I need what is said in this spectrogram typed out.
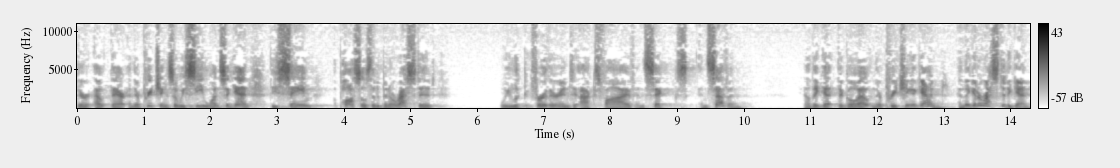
They're out there and they're preaching. So we see once again these same apostles that have been arrested. We look further into Acts 5 and 6 and 7 You know, they get they go out and they're preaching again, and they get arrested again,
